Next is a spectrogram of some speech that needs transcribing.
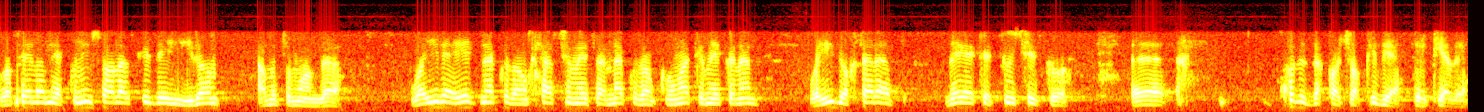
و فعلا یک نیم سال است که در ایران همه تو مانده و این را هیچ نکدام خرچ میتن نکدام کمک می‌کنن. و این دختر میگه که تو چیز کو اه، خودت در قاچاقی بیا ترکیه بیا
